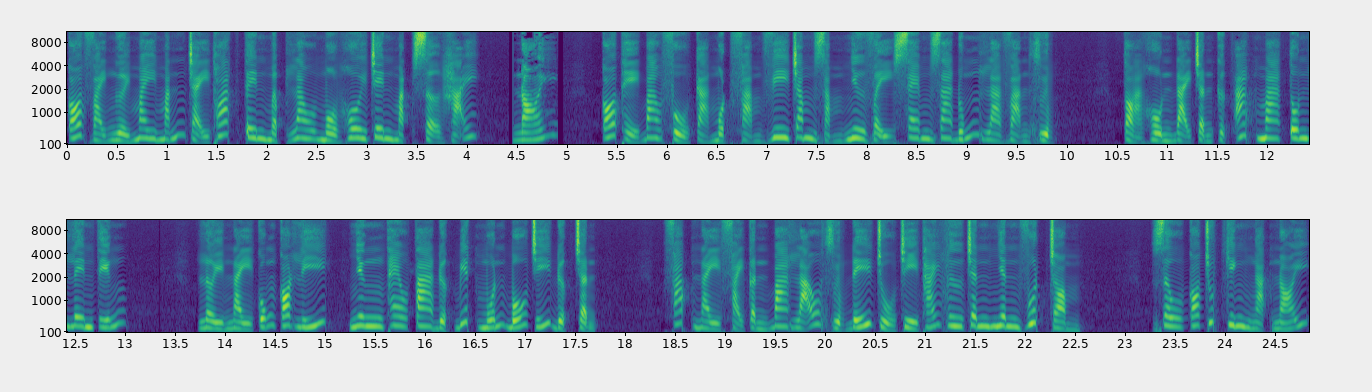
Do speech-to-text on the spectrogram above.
có vài người may mắn chạy thoát tên mập lau mồ hôi trên mặt sợ hãi. Nói. Có thể bao phủ cả một phạm vi trăm dặm như vậy xem ra đúng là vạn duyệt. Tỏa hồn đại trận cực ác ma tôn lên tiếng. Lời này cũng có lý, nhưng theo ta được biết muốn bố trí được trận. Pháp này phải cần ba lão duyệt đế chủ trì thái hư chân nhân vuốt tròm. Dâu có chút kinh ngạc nói.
